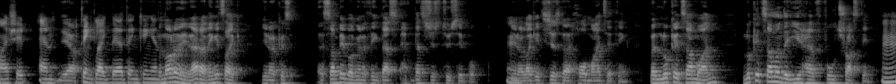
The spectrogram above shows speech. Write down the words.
my shit and Yeah. think like they're thinking But and not only that, I think it's like you know, because uh, some people are going to think that's that's just too simple. You hmm. know, like it's just a whole mindset thing. But look at someone, look at someone that you have full trust in, mm-hmm.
